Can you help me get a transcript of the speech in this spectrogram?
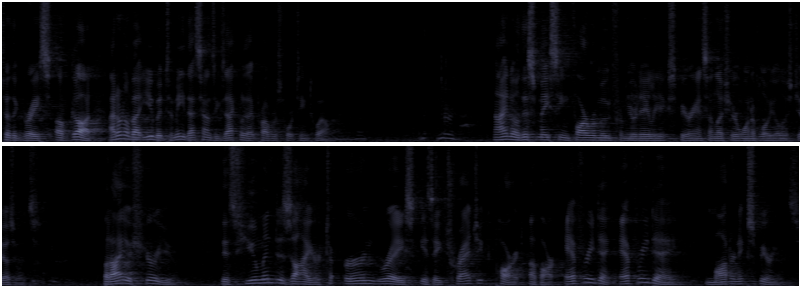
to the grace of God. I don't know about you, but to me, that sounds exactly like Proverbs 14 12. Now, I know this may seem far removed from your daily experience unless you're one of Loyola's Jesuits. But I assure you, this human desire to earn grace is a tragic part of our everyday, everyday modern experience.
